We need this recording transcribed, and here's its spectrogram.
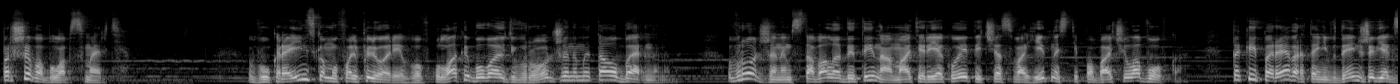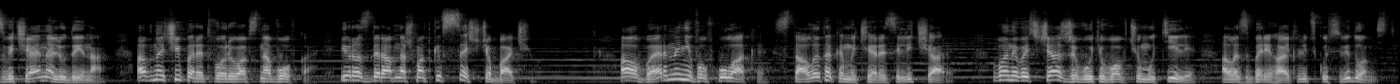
Першива була б смерть. В українському фольклорі вовкулаки бувають вродженими та оберненими. Вродженим ставала дитина, матір якої під час вагітності побачила вовка. Такий перевертень вдень жив як звичайна людина, а вночі перетворювався на вовка і роздирав на шматки все, що бачив. А обернені вовкулаки стали такими через злі чари. Вони весь час живуть у вовчому тілі, але зберігають людську свідомість.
